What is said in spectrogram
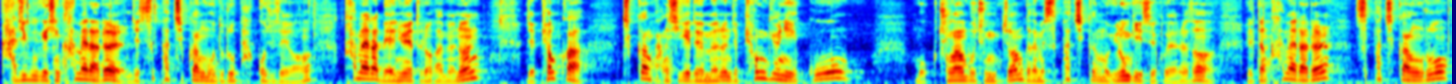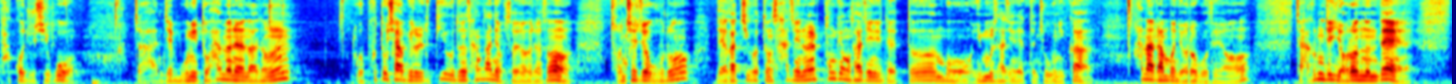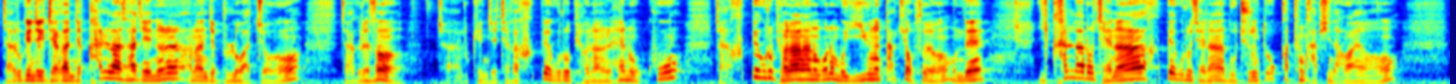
가지고 계신 카메라를 이제 스파 측광 모드로 바꿔주세요. 카메라 메뉴에 들어가면은 이제 평가 측광 방식에 되면은 이제 평균이 있고 뭐 중앙부 중점 그다음에 스파 측광 뭐 이런 게 있을 거예요. 그래서 일단 카메라를 스파 측광으로 바꿔주시고 자 이제 모니터 화면에 나오는 뭐 포토샵을 띄우든 상관이 없어요. 그래서 전체적으로 내가 찍었던 사진을 풍경 사진이 됐든 뭐 인물 사진이 됐든 좋으니까 하나를 한번 열어보세요. 자, 그럼 이제 열었는데 자 이렇게 이제 제가 이제 칼라 사진을 하나 이제 불러왔죠. 자, 그래서 자 이렇게 이제 제가 흑백으로 변환을 해놓고 자 흑백으로 변환하는 거는 뭐 이유는 딱히 없어요. 근데 이 칼라로 재나 흑백으로 재나 노출은 똑같은 값이 나와요.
